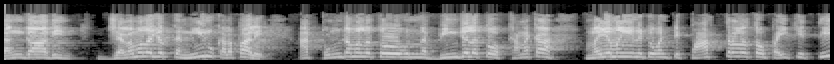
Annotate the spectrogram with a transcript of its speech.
గంగాది జలముల యొక్క నీరు కలపాలి. ఆ తుండములతో ఉన్న బిందెలతో కనకమయమైనటువంటి పాత్రలతో పైకెత్తి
